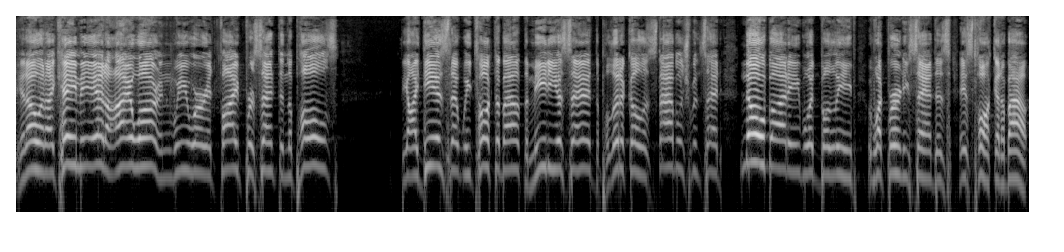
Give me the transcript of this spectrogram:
You know, when I came here to Iowa and we were at 5% in the polls, the ideas that we talked about, the media said, the political establishment said, nobody would believe what Bernie Sanders is talking about.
